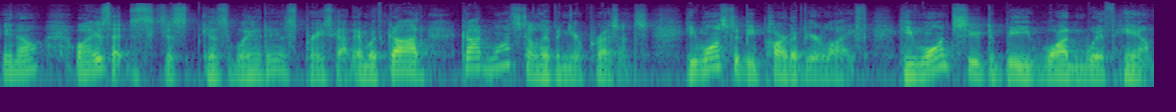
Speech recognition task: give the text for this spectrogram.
you know, why is that? It's just because the way it is, praise God. And with God, God wants to live in your presence. He wants to be part of your life. He wants you to be one with Him.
